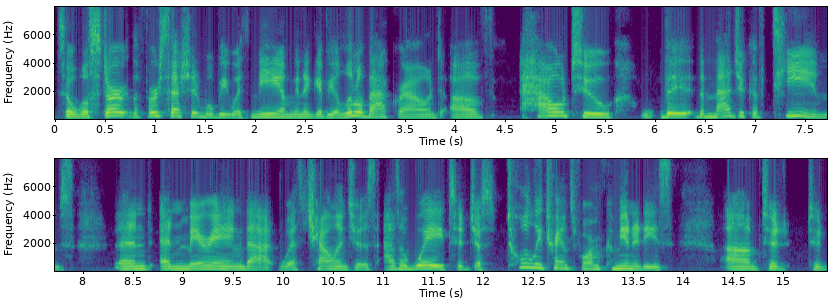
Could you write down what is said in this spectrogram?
So, we'll start the first session will be with me. I'm going to give you a little background of how to the the magic of teams and and marrying that with challenges as a way to just totally transform communities um, to to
